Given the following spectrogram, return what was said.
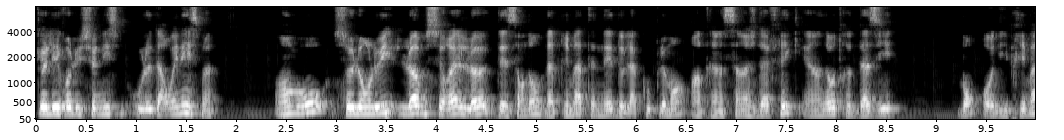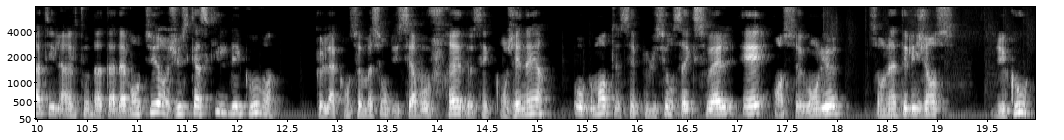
que l'évolutionnisme ou le darwinisme? En gros, selon lui, l'homme serait le descendant d'un primate né de l'accouplement entre un singe d'Afrique et un autre d'Asie. Bon, au dit primate, il arrive tout un tas d'aventures jusqu'à ce qu'il découvre que la consommation du cerveau frais de ses congénères augmente ses pulsions sexuelles et, en second lieu, son intelligence. Du coup,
